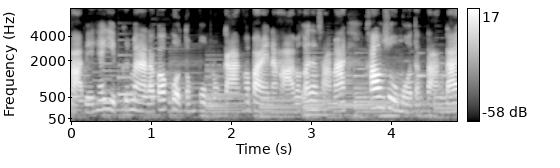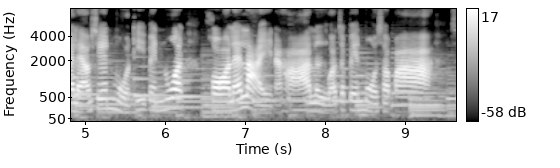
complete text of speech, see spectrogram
ค่ะ เพียงแค่หยิบขึ้นมาแล้วก็กดตรงปุ่มตรงกลางเข้าไปนะคะ มันก็จะสามารถเข้าสู่โหมดต่างๆ ได้แล้ว เช่นโหมดที่เป็นนวดคอและไหล่นะคะ หรือว่าจะเป็นโหมดสปา ส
